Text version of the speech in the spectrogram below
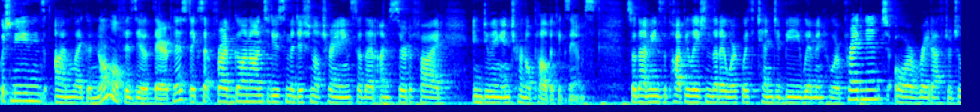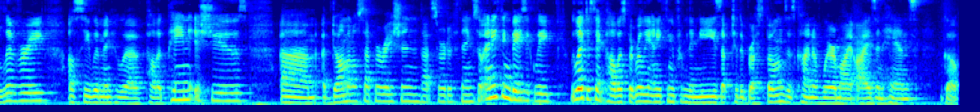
which means I'm like a normal physiotherapist, except for I've gone on to do some additional training so that I'm certified in doing internal pelvic exams. So that means the population that I work with tend to be women who are pregnant or right after delivery. I'll see women who have pelvic pain issues, um, abdominal separation, that sort of thing. So anything basically, we like to say pelvis, but really anything from the knees up to the breastbones is kind of where my eyes and hands go.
